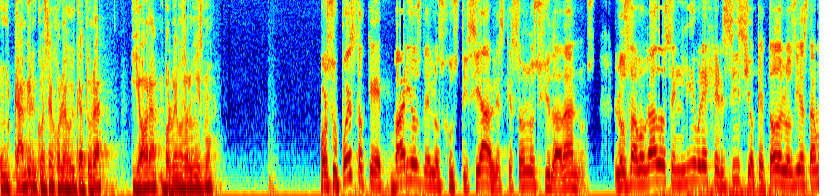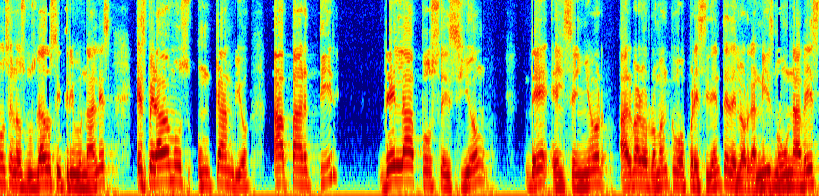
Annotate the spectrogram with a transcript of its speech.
un cambio en el Consejo de la Judicatura y ahora volvemos a lo mismo. Por supuesto que varios de los justiciables, que son los ciudadanos, los abogados en libre ejercicio, que todos los días estamos en los juzgados y tribunales, esperábamos un cambio a partir de la posesión del el señor Álvaro Román como presidente del organismo, una vez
